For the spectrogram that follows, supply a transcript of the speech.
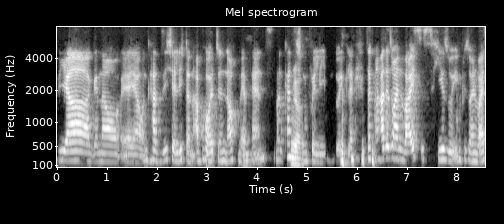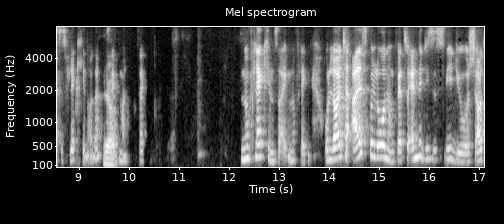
Ja, genau. Ja, ja. Und hat sicherlich dann ab heute noch mehr Fans. Man kann ja. sich nur verlieben. So Sag mal, hat er so ein weißes, hier so irgendwie so ein weißes Fleckchen, oder? Ja. Sag mal. Sag. Nur Fleckchen zeigen, nur Flecken. Und Leute, als Belohnung, wer zu Ende dieses Videos schaut,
